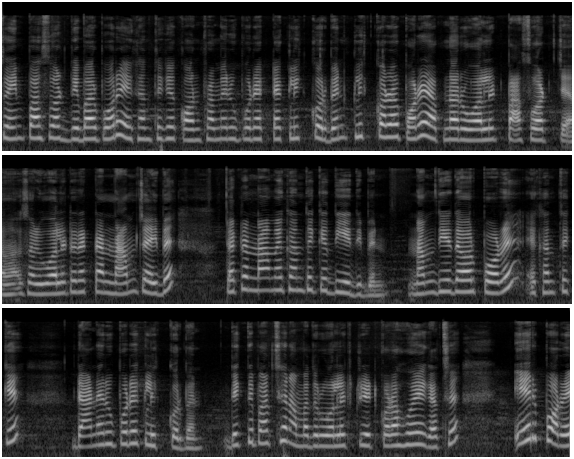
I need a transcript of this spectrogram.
সেম পাসওয়ার্ড দেবার পরে এখান থেকে কনফার্মের উপরে একটা ক্লিক করবেন। ক্লিক করার পরে আপনার ওয়ালেট পাসওয়ার্ড সরি ওয়ালেটের একটা নাম চাইবে। তো একটা নাম এখান থেকে দিয়ে দিবেন। নাম দিয়ে দেওয়ার পরে এখান থেকে ডানের উপরে ক্লিক করবেন। দেখতে পাচ্ছেন আমাদের ওয়ালেট ক্রিয়েট করা হয়ে গেছে। এরপরে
